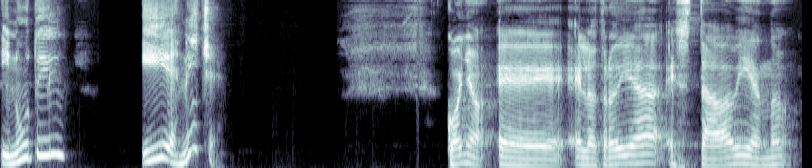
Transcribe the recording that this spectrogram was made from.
¿Inútil? Y es Nietzsche. Coño, eh, el otro día estaba viendo,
